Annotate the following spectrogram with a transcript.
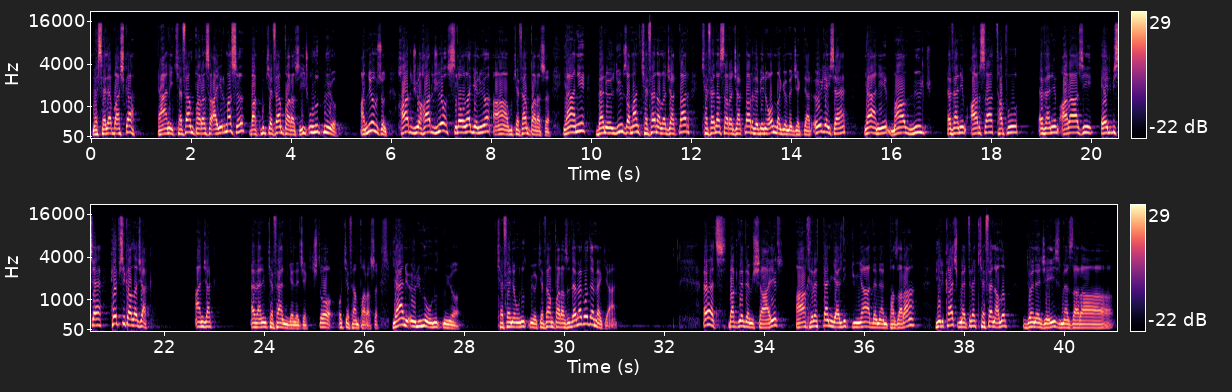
Mesele başka. Yani kefen parası ayırması, bak bu kefen parası hiç unutmuyor. Anlıyor musun? Harcıyor, harcıyor, sıra ona geliyor. Aa bu kefen parası. Yani ben öldüğüm zaman kefen alacaklar, kefene saracaklar ve beni onunla gömecekler. Öyleyse yani mal, mülk, efendim arsa, tapu, efendim arazi, elbise hepsi kalacak. Ancak efendim kefen gelecek. İşte o o kefen parası. Yani ölümü unutmuyor. Kefeni unutmuyor. Kefen parası demek o demek yani. Evet bak ne demiş şair. Ahiretten geldik dünya denen pazara. Birkaç metre kefen alıp döneceğiz mezara.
